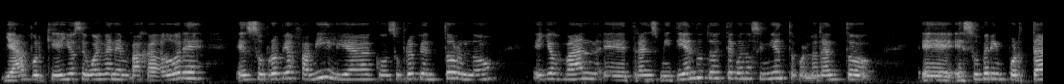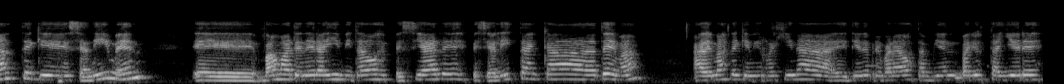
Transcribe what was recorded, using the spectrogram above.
¿ya? Porque ellos se vuelven embajadores en su propia familia, con su propio entorno, ellos van eh, transmitiendo todo este conocimiento, por lo tanto, eh, es súper importante que se animen. Eh, vamos a tener ahí invitados especiales, especialistas en cada tema, además de que mi Regina tiene preparados también varios talleres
